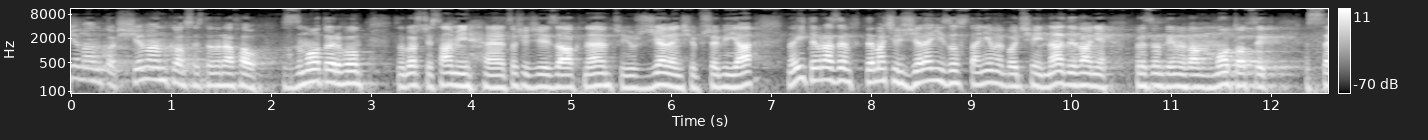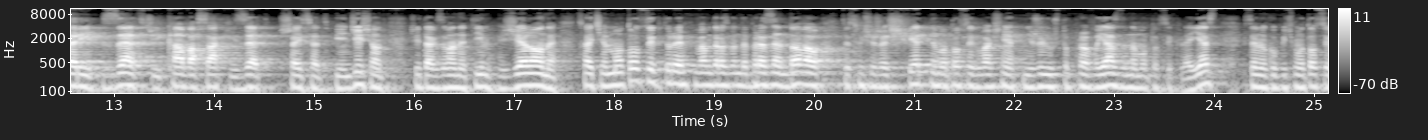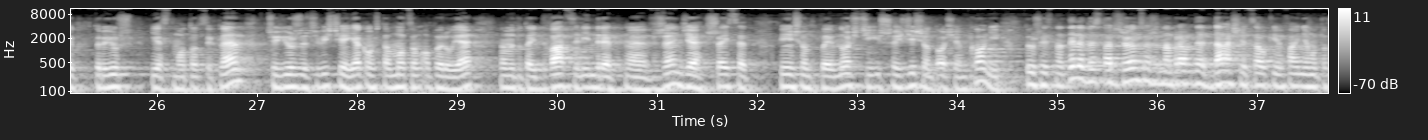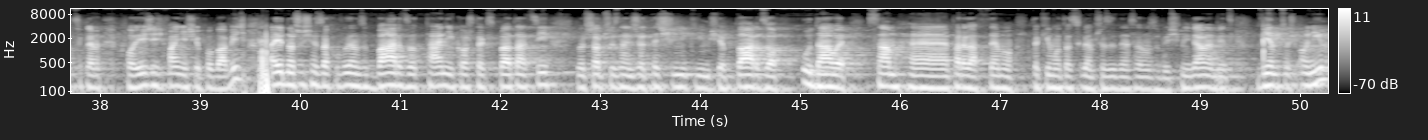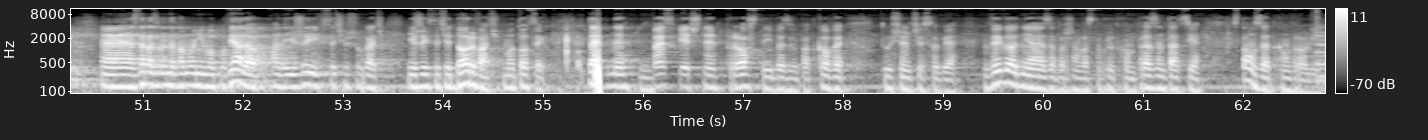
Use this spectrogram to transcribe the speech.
Siemanko, siemanko, ten Rafał z Motorwu. Zobaczcie sami, e, co się dzieje za oknem, czy już zieleń się przebija. No i tym razem w temacie zieleni zostaniemy, bo dzisiaj na dywanie prezentujemy Wam motocykl z serii Z, czyli Kawasaki Z650, czyli tak zwany Team Zielony. Słuchajcie, motocykl, który Wam teraz będę prezentował, to jest myślę, że świetny motocykl właśnie, jeżeli już to prawo jazdy na motocykle jest. Chcemy kupić motocykl, który już jest motocyklem, czyli już rzeczywiście jakąś tam mocą operuje. Mamy tutaj dwa cylindry e, w rzędzie, 650 pojemności i 68 koni. To już jest na tyle wystarczające, że naprawdę da się całkiem fajnie motocyklem pojeździć, fajnie się pobawić, a jednocześnie zachowując bardzo tani koszt eksploatacji, bo trzeba przyznać, że te silniki im się bardzo udały. Sam e, parę lat temu takim motocyklem przez jeden salon sobie śmigałem, więc wiem coś o nim. E, zaraz będę Wam o nim opowiadał, ale jeżeli chcecie szukać, jeżeli chcecie dorwać motocykl pewny, bezpieczny, prosty i bezwypadkowy, tu usiądźcie sobie wygodnie. A ja Zapraszam Was na krótką prezentację z tą zetką w roli.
